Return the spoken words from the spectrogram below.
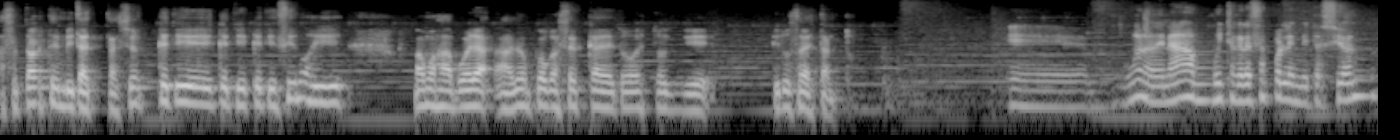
aceptado esta invitación que te, que te, hicimos y vamos a poder hablar un poco acerca de todo esto que, que tú sabes tanto. Eh, bueno, de nada, muchas gracias por la invitación.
